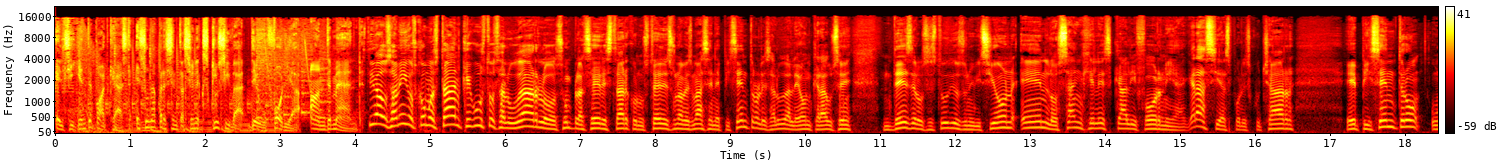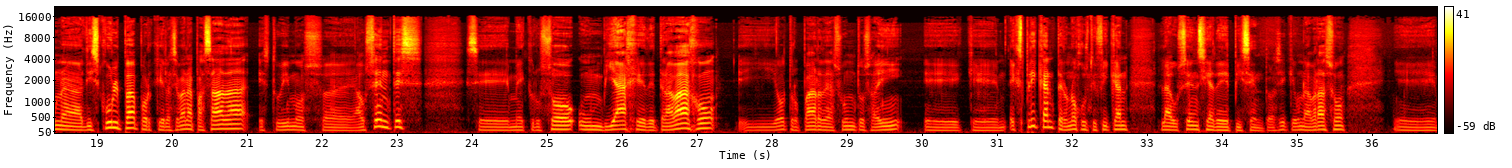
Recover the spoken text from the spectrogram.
El siguiente podcast es una presentación exclusiva de Euforia On Demand. Estimados amigos, ¿cómo están? Qué gusto saludarlos. Un placer estar con ustedes una vez más en Epicentro. Les saluda León Krause desde los estudios de Univisión en Los Ángeles, California. Gracias por escuchar Epicentro. Una disculpa porque la semana pasada estuvimos eh, ausentes. Se me cruzó un viaje de trabajo y otro par de asuntos ahí eh, que explican pero no justifican la ausencia de epicentro. Así que un abrazo eh,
